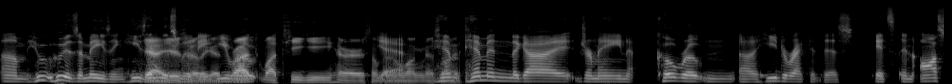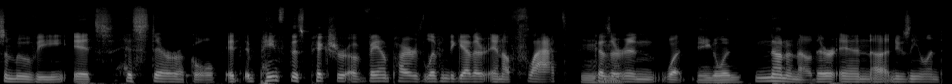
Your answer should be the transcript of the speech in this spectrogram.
um, who who is amazing. He's yeah, in this he movie. really. He wrote Waititi or something yeah, along those him lines. him and the guy Jermaine co-wrote and uh, he directed this. It's an awesome movie. It's hysterical. It, it paints this picture of vampires living together in a flat because Mhm. they're in what? England. No, no, no. They're in uh, New Zealand,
